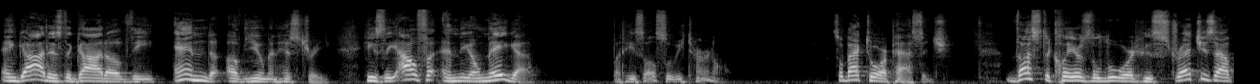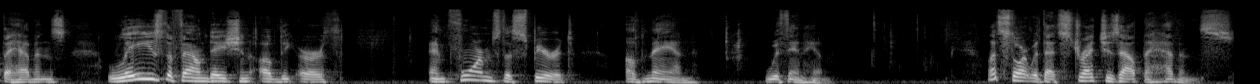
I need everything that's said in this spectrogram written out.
and God is the God of the end of human history. He's the Alpha and the Omega, but He's also eternal. So back to our passage. Thus declares the Lord who stretches out the heavens, lays the foundation of the earth, and forms the spirit of man within him. Let's start with that stretches out the heavens.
